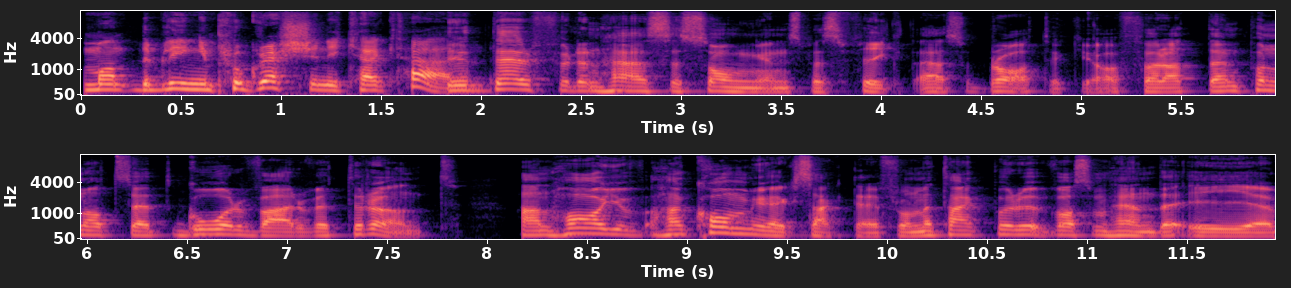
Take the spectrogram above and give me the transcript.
man, det blir ingen progression i karaktär. Det är därför den här säsongen specifikt är så bra tycker jag. För att den på något sätt går varvet runt. Han, har ju, han kom ju exakt därifrån med tanke på vad som hände i eh,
